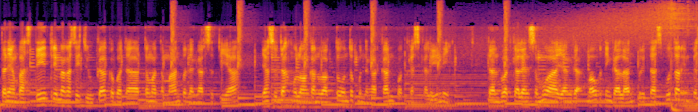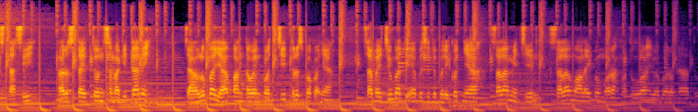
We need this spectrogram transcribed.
Dan yang pasti terima kasih juga kepada teman-teman pendengar setia yang sudah meluangkan waktu untuk mendengarkan podcast kali ini. Dan buat kalian semua yang nggak mau ketinggalan berita seputar investasi, harus stay tune sama kita nih. Jangan lupa ya pantauin Poci terus pokoknya. Sampai jumpa di episode berikutnya. Salam micin. Assalamualaikum warahmatullahi wabarakatuh.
